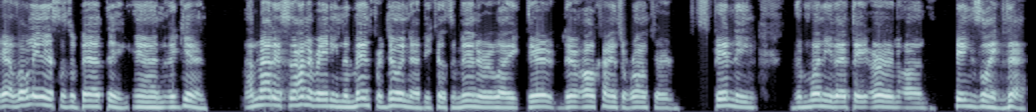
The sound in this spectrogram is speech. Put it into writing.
Yeah, loneliness is a bad thing, and again, I'm not exonerating the men for doing that because the men are like they're they're all kinds of wrong for spending the money that they earn on things like that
